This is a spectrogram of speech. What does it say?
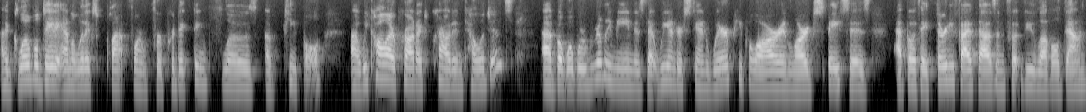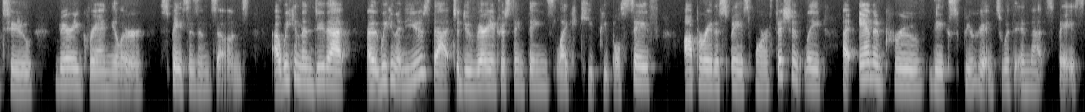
a global data analytics platform for predicting flows of people uh, we call our product crowd intelligence, uh, but what we really mean is that we understand where people are in large spaces at both a 35,000 foot view level down to very granular spaces and zones. Uh, we can then do that, uh, we can then use that to do very interesting things like keep people safe, operate a space more efficiently, uh, and improve the experience within that space.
